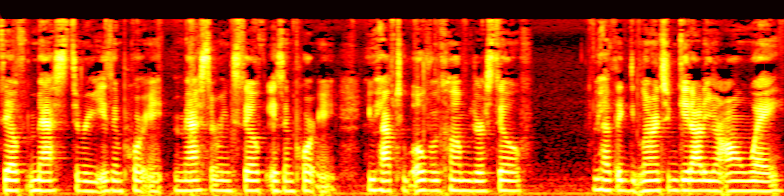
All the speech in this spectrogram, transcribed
Self mastery is important. Mastering self is important. You have to overcome yourself. You have to learn to get out of your own way.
